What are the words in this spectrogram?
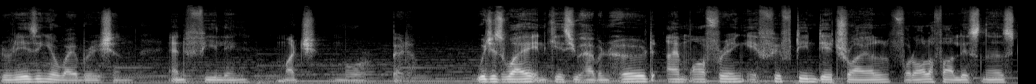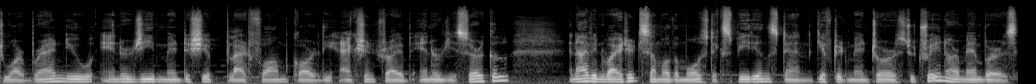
raising your vibration, and feeling much more better. Which is why, in case you haven't heard, I'm offering a 15 day trial for all of our listeners to our brand new energy mentorship platform called the Action Tribe Energy Circle and I've invited some of the most experienced and gifted mentors to train our members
